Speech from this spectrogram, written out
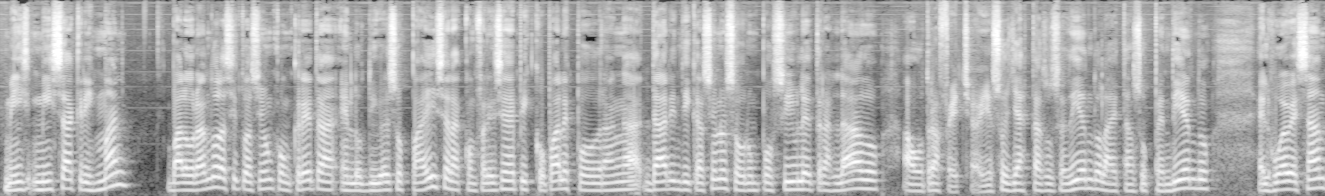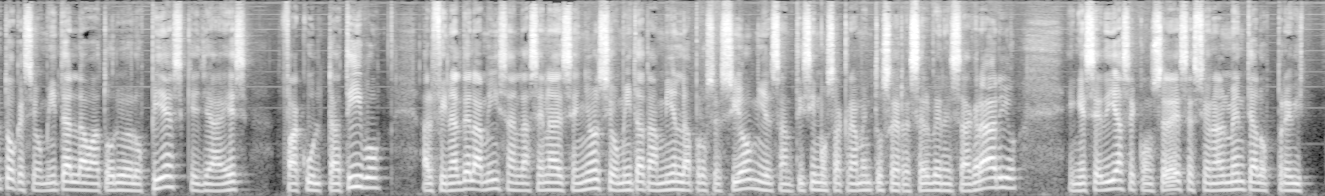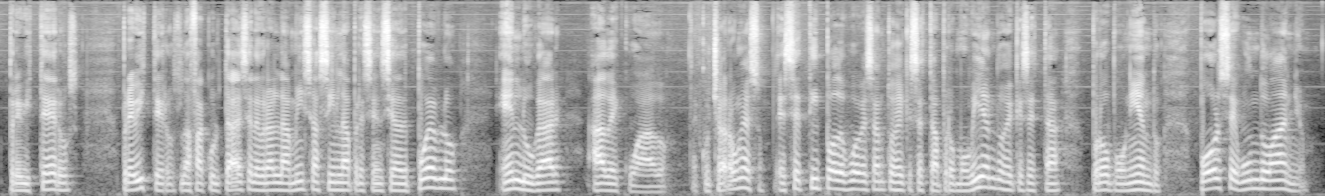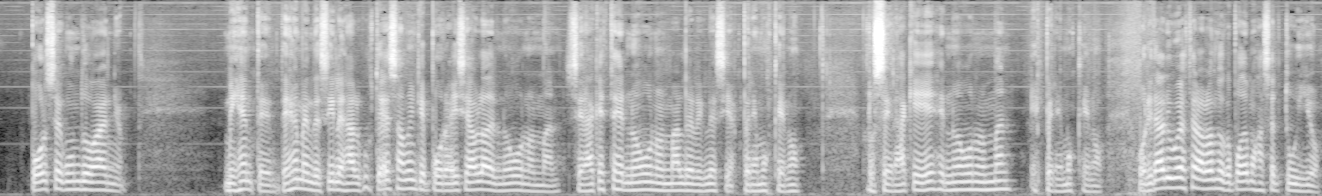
Misa crismal Valorando la situación concreta en los diversos países, las conferencias episcopales podrán ah, dar indicaciones sobre un posible traslado a otra fecha. Y eso ya está sucediendo, las están suspendiendo. El jueves santo, que se omita el lavatorio de los pies, que ya es facultativo. Al final de la misa, en la cena del Señor, se omita también la procesión y el Santísimo Sacramento se reserva en el sagrario. En ese día se concede excepcionalmente a los previsteros, previsteros la facultad de celebrar la misa sin la presencia del pueblo en lugar adecuado. ¿Escucharon eso? Ese tipo de jueves santo es el que se está promoviendo, es el que se está proponiendo por segundo año, por segundo año. Mi gente, déjenme decirles algo. Ustedes saben que por ahí se habla del nuevo normal. ¿Será que este es el nuevo normal de la iglesia? Esperemos que no. Pero ¿será que es el nuevo normal? Esperemos que no. Ahorita voy a estar hablando de qué podemos hacer tú y yo.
